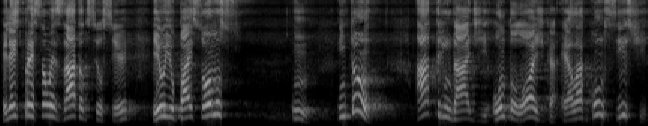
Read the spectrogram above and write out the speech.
Ele é a expressão exata do seu ser. Eu e o Pai somos um. Então, a trindade ontológica, ela consiste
